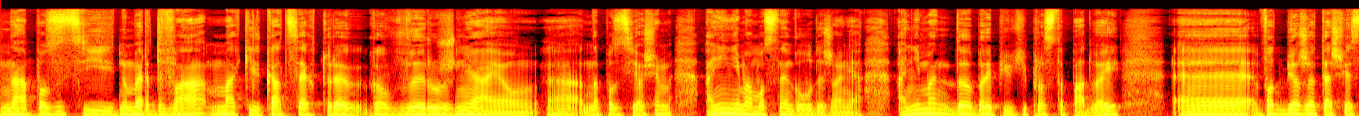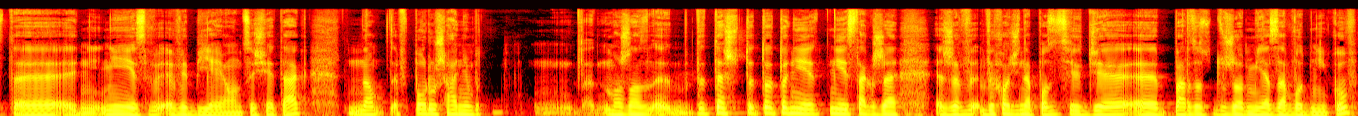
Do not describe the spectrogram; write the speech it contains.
Na pozycji numer dwa ma kilka cech, które go wyróżniają. Na pozycji 8 ani nie ma mocnego uderzenia, ani ma dobrej piłki prostopadłej. E, w odbiorze też jest, e, nie jest wybijający się, tak? No, w poruszaniu można, też to, to nie, nie jest tak, że, że wychodzi na pozycję, gdzie e, bardzo dużo mija zawodników.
